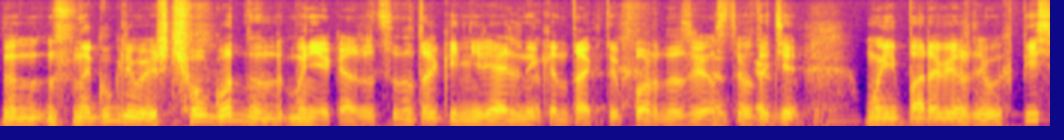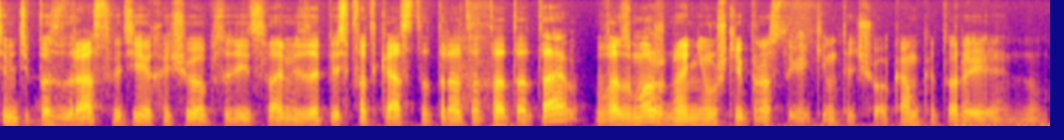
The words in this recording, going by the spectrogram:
н- нагугливаешь что угодно, мне кажется, но только нереальные контакты порнозвезд. И вот эти мои пара вежливых писем, типа, здравствуйте, я хочу обсудить с вами запись подкаста тра-та-та-та-та, возможно, они ушли просто каким-то чувакам, которые, ну,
